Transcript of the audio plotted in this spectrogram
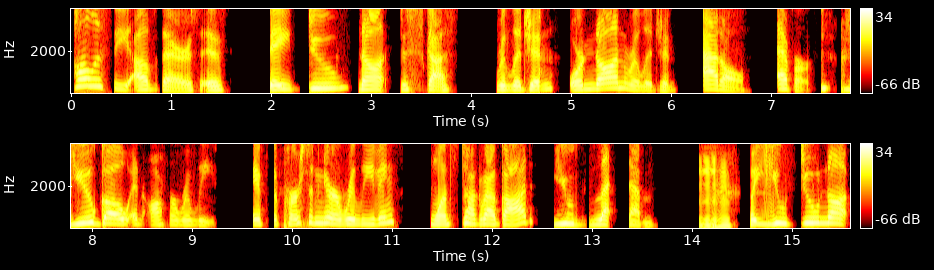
policy of theirs is they do not discuss religion or non-religion at all ever. You go and offer relief. If the person you're relieving wants to talk about God, you let them. Mhm. But you do not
